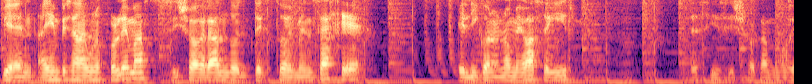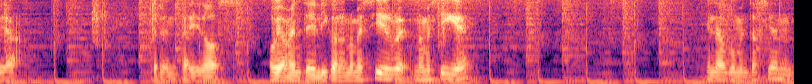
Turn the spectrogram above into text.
Bien, ahí empiezan algunos problemas. Si yo agrando el texto del mensaje, el icono no me va a seguir. Es decir, si yo acá me voy a 32, obviamente el icono no me sirve, no me sigue. En la documentación,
